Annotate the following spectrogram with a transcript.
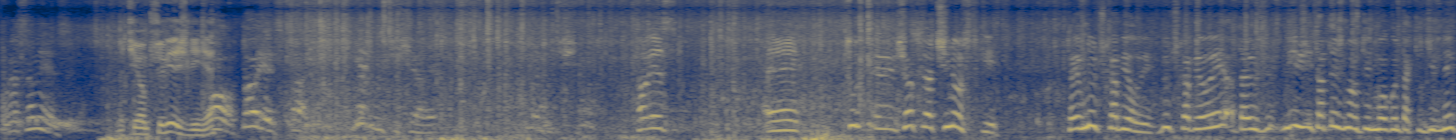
Ona sam jest. No ci ją przywieźli, nie? O, to jest tak. Nie bój ci się, ale. Nie bój ci się. To jest e, cór, e, siostra Cinostki. To jest wnuczka Biały. Wnuczka Biały, a ta już, widzisz, i ta też miał ten ogon taki dziwny,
